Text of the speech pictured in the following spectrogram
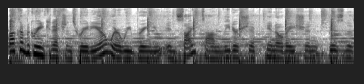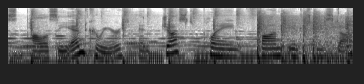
Welcome to Green Connections Radio, where we bring you insights on leadership, innovation, business, policy, and careers, and just plain fun, interesting stuff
